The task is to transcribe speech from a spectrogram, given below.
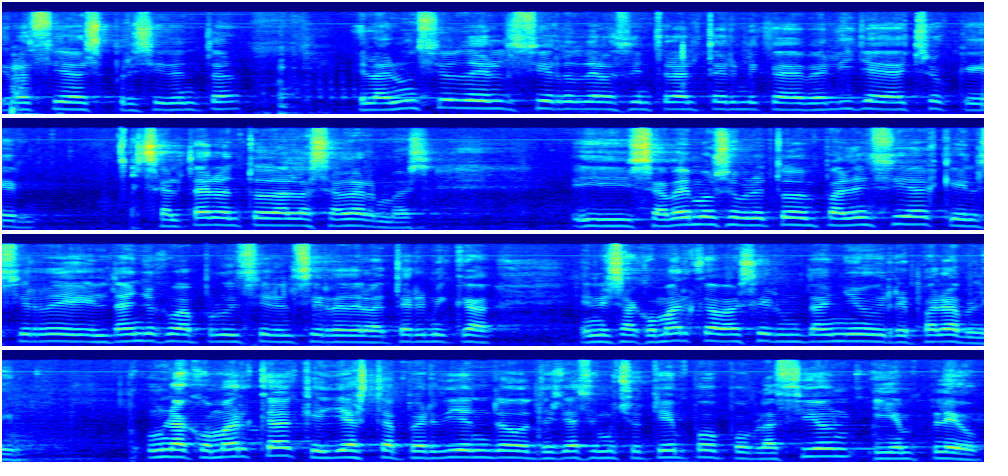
Gracias, presidenta. El anuncio del cierre de la central térmica de Belilla ha hecho que saltaran todas las alarmas. Y sabemos, sobre todo en Palencia, que el, cierre, el daño que va a producir el cierre de la térmica en esa comarca va a ser un daño irreparable. Una comarca que ya está perdiendo desde hace mucho tiempo población y empleo.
